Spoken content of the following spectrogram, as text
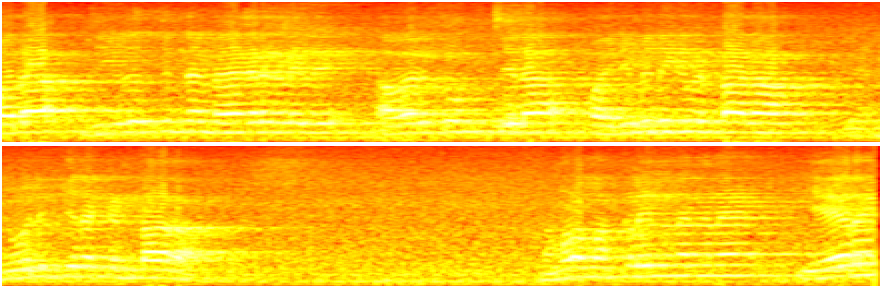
പല ജീവിതത്തിന്റെ മേഖലകളിൽ അവർക്കും ചില പരിമിതികൾ ഉണ്ടാകാം. ജോലി തിരക്കുണ്ടാകാം നമ്മളെ മക്കളിൽ നിന്ന് അങ്ങനെ ഏറെ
